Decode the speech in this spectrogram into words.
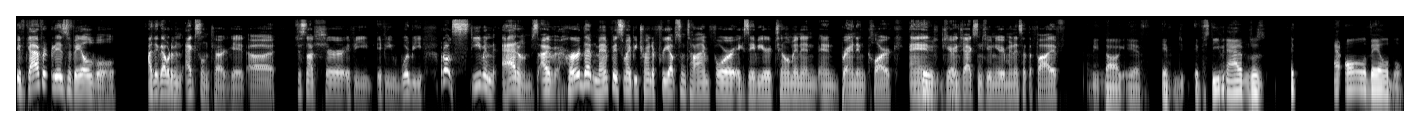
if Gafford is available, I think that would have been an excellent target. Uh just not sure if he if he would be. What about Steven Adams? I've heard that Memphis might be trying to free up some time for Xavier Tillman and and Brandon Clarke and Dude, Jaren dude. Jackson Jr. minutes at the five. I mean, dog, if if if Steven Adams was at all available,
